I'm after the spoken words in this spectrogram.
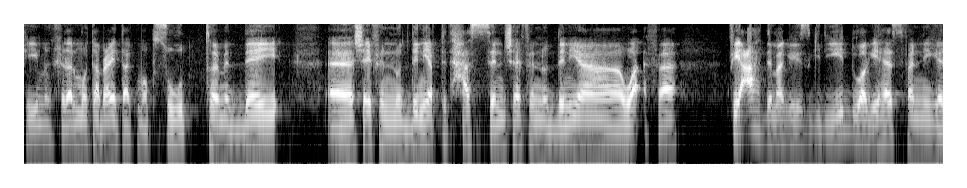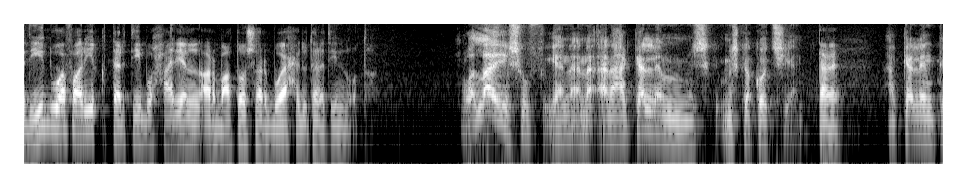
فيه من خلال متابعتك مبسوط متضايق آه، شايف إنه الدنيا بتتحسن شايف إنه الدنيا واقفة. في عهد مجلس جديد وجهاز فني جديد وفريق ترتيبه حاليا ال 14 ب 31 نقطة. والله شوف يعني أنا أنا هتكلم مش مش ككوتش يعني. تمام. هتكلم ك.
